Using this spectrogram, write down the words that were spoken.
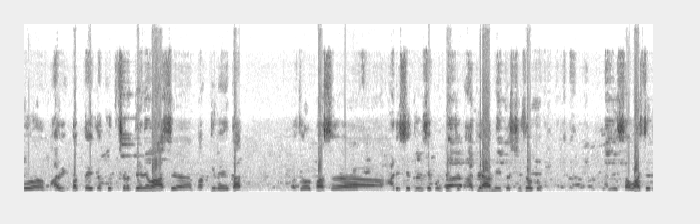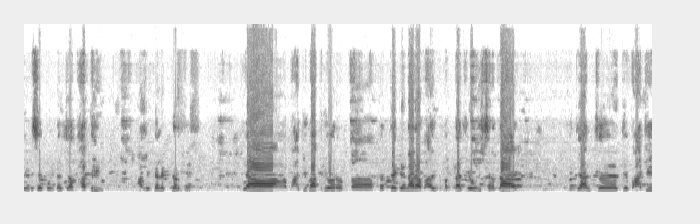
भाविक भक्त इथं खूप श्रद्धेने व असे भक्तीने येतात. व जवळपास अडीचशे तीनशे क्विंटलची भाजी आम्ही इथं शिजवतो. आणि सव्वाशे दीडशे क्विंटलच्या भाकरी आम्ही कलेक्ट करतो. या भाजी भाकरीवर प्रत्येक येणाऱ्या भाविक भक्ताची एवढी श्रद्धा आहे की त्यांचं ते भाजी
